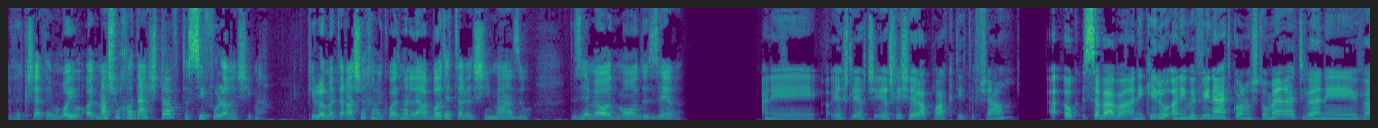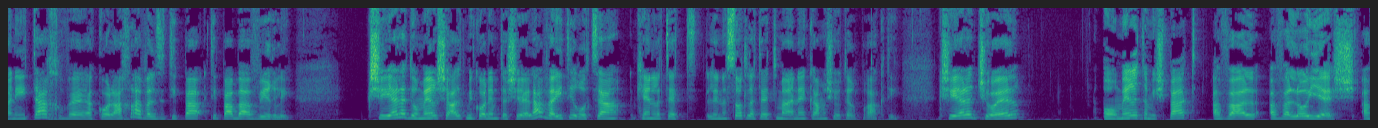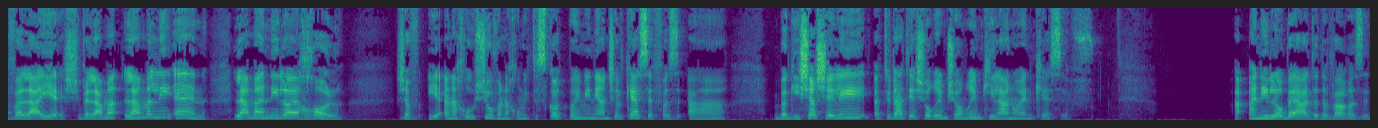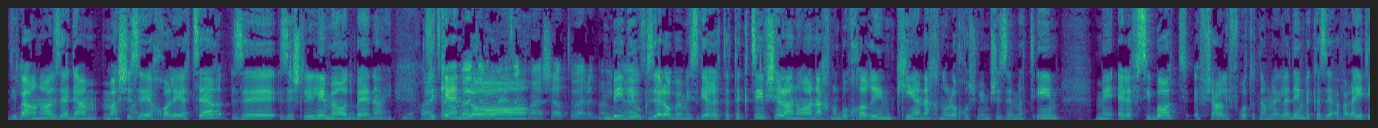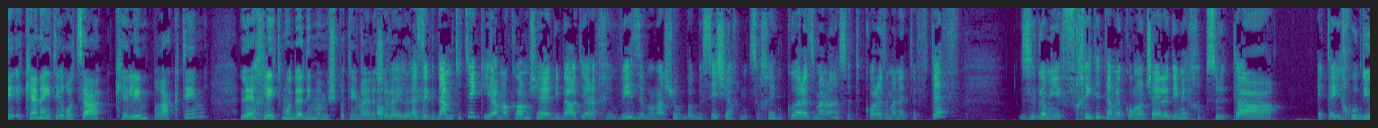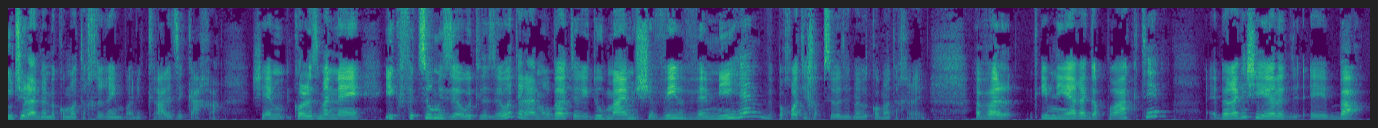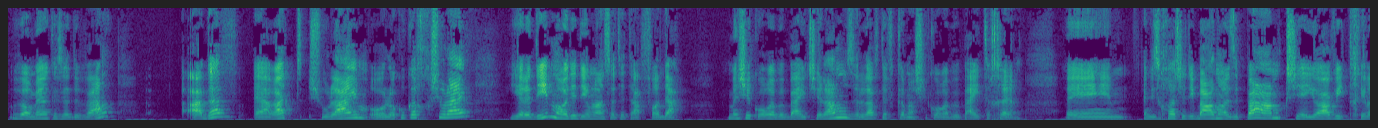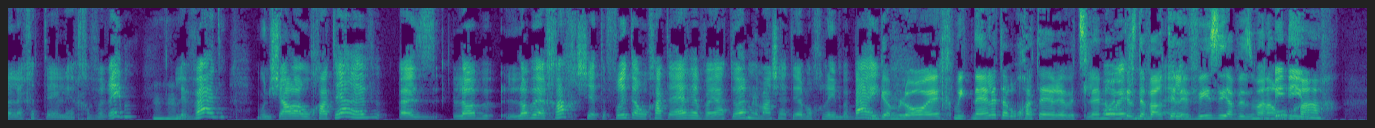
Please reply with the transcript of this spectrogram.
וכשאתם רואים עוד משהו חדש טוב, תוסיפו לרשימה. כאילו המטרה שלכם היא כל הזמן לעבות את הרשימה הזו. זה מאוד מאוד עוזר. אני, יש לי, יש לי שאלה פרקטית, אפשר? אוקיי, סבבה, אני כאילו, אני מבינה את כל מה שאת אומרת, ואני, ואני איתך, והכל אחלה, אבל זה טיפה, טיפה באוויר לי. כשילד אומר, שאלת מקודם את השאלה, והייתי רוצה כן לתת, לנסות לתת מענה כמה שיותר פרקטי. כשילד שואל, או אומר את המשפט, אבל, אבל לא יש, אבל לה יש, ולמה למה לי אין? למה אני לא יכול? עכשיו, אנחנו, שוב, אנחנו מתעסקות פה עם עניין של כסף, אז uh, בגישה שלי, את יודעת, יש הורים שאומרים כי לנו אין כסף. אני לא בעד הדבר הזה, דיברנו על זה גם, מה שזה יכול לייצר, זה, זה שלילי מאוד בעיניי. יכול זה לייצר כן הרבה לא... יותר נזק מאשר תועלת במקרה בדיוק, הזה. זה לא במסגרת התקציב שלנו, אנחנו בוחרים כי אנחנו לא חושבים שזה מתאים, מאלף סיבות, אפשר לפרוט אותם לילדים וכזה, אבל הייתי, כן הייתי רוצה כלים פרקטיים לאיך להתמודד עם המשפטים האלה של אוקיי, הילדים. אז הקדמת אותי, כי המקום שדיברתי על החיובי זה משהו בבסיס שאנחנו צריכים כל הזמן לעשות, כל הזמן לטפטף. זה גם יפחית את המקומות שהילדים יחפשו את, ה... את הייחודיות שלהם במקומות אחרים, בוא נקרא לזה ככה. שהם כל הזמן אה, יקפצו מזהות לזהות, אלא הם הרבה יותר ידעו מה הם שווים ומי הם, ופחות יחפשו את זה במקומות אחרים. אבל אם נהיה רגע פרקטיים, ברגע שילד אה, בא ואומר כזה דבר, אגב, הערת שוליים, או לא כל כך שוליים, ילדים מאוד יודעים לעשות את ההפרדה. מה שקורה בבית שלנו זה לאו דווקא מה שקורה בבית אחר. אה, אני זוכרת שדיברנו על זה פעם, כשיואבי התחיל ללכת אה, לחברים, לבד, והוא נשאר לארוחת ערב, אז לא, לא בהכרח שתפריט ארוחת הערב היה תואם למה שאתם אוכלים בבית. גם לא איך מתנהלת ארוחת הערב, אצלנו אין כזה דבר טלוויזיה בזמן. ארוחה.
